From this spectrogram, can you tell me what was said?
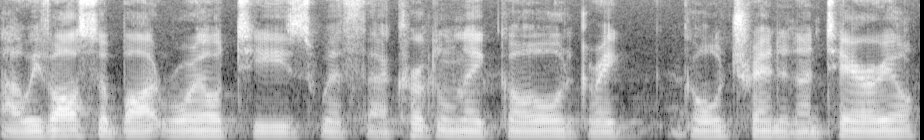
Uh, we've also bought royalties with uh, Kirkland Lake Gold, great gold trend in Ontario.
